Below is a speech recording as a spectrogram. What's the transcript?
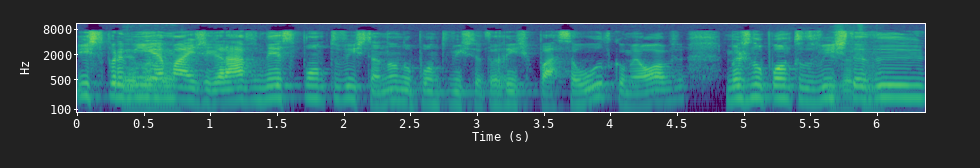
isto para É mim é verdade. mais grave nesse ponto de vista, não no ponto de vista de risco para a saúde, como é óbvio, mas no ponto de vista de,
